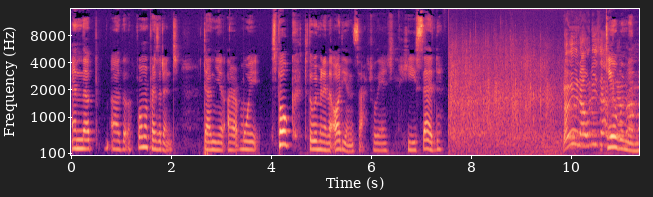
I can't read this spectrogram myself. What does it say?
And the, uh, the former president, Daniel Arap Moi, spoke to the women in the audience actually, and he said, Dear women,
